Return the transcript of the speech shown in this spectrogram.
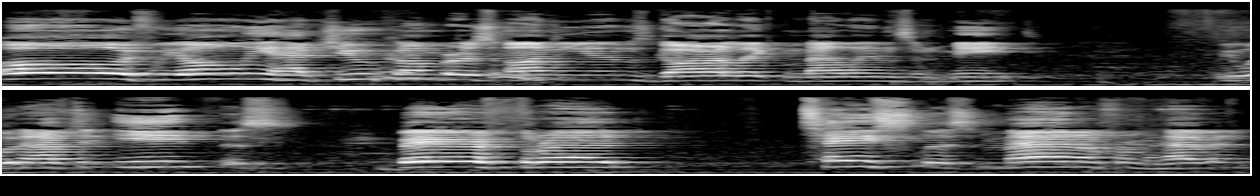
Oh, if we only had cucumbers, onions, garlic, melons, and meat, we wouldn't have to eat this bare thread, tasteless manna from heaven.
